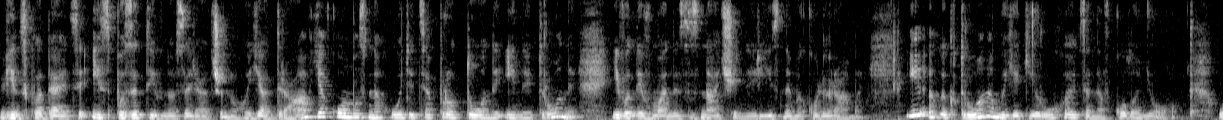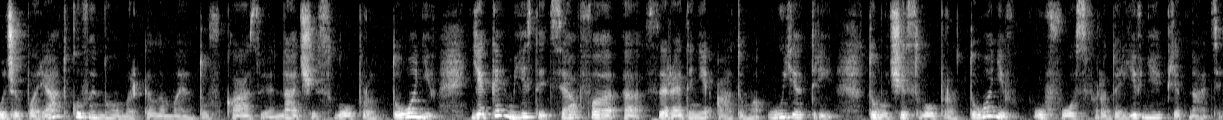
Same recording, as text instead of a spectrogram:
Він складається із позитивно зарядженого ядра, в якому знаходяться протони і нейтрони, і вони в мене зазначені різними кольорами, і електронами, які рухаються навколо нього. Отже, порядковий номер елементу вказує на число протонів, яке міститься всередині е, атома у ядрі. Тому число протонів у фосфора дорівнює 15.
